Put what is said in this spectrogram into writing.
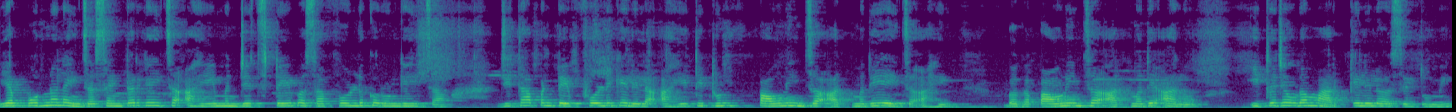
या पूर्ण लाईनचा सेंटर घ्यायचा आहे म्हणजेच टेप असा फोल्ड करून घ्यायचा. जिथं आपण टेप फोल्ड केलेला आहे तिथून पाऊण इंच आतमध्ये यायचं आहे. बघा पाऊण इंच आतमध्ये आलो. इथं जेवढं मार्क केलेलं असेल तुम्ही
